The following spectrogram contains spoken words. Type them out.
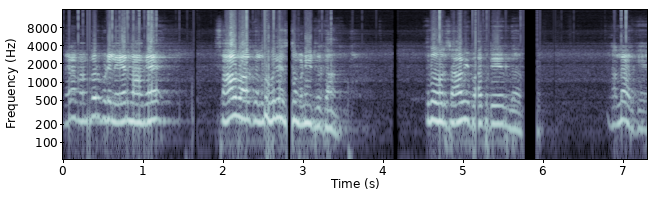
நேரம் மெம்பர் படியில் ஏறினாங்க. சாபாக்களுக்கு உபதேசம் பண்ணிட்டு இருக்காங்க. இது ஒரு சாவி பார்த்துட்டே இருந்தார். நல்லா இருக்கே.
